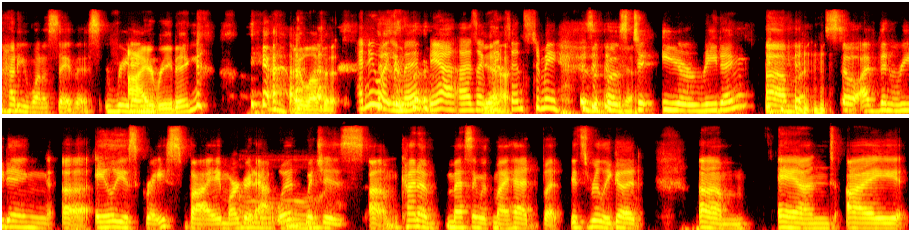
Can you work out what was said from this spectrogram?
How do you want to say this? Reading. Eye reading. yeah. I love it. I knew what you meant. Yeah. I was like, yeah. makes sense to me. As opposed yeah. to ear reading. Um, so I've been reading uh, Alias Grace by Margaret oh. Atwood, which is um, kind of messing with my head, but it's really good. Um, and I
